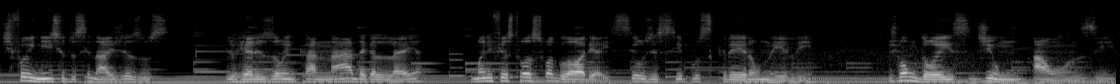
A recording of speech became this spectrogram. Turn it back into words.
Este foi o início dos sinais de Jesus. Ele o realizou em Caná da Galileia manifestou a sua glória, e seus discípulos creram nele. João 2, de 1 a 11.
